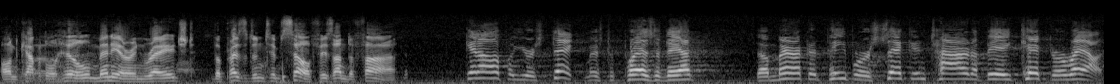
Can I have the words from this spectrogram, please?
On Capitol Hill, many are enraged. The president himself is under fire. Get off of your stick, Mr. President. The American people are sick and tired of being kicked around.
